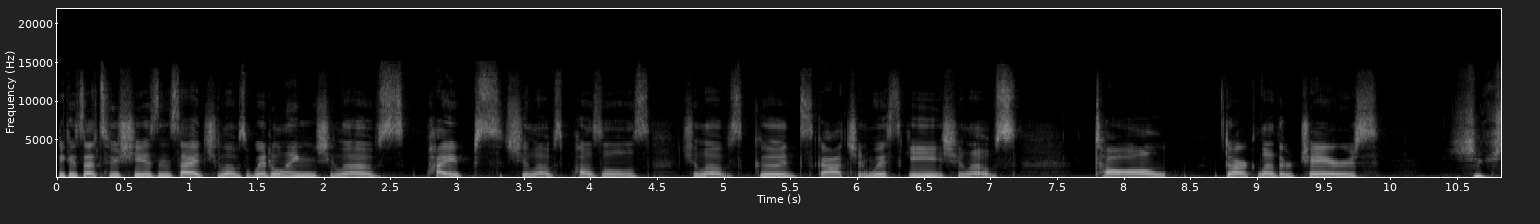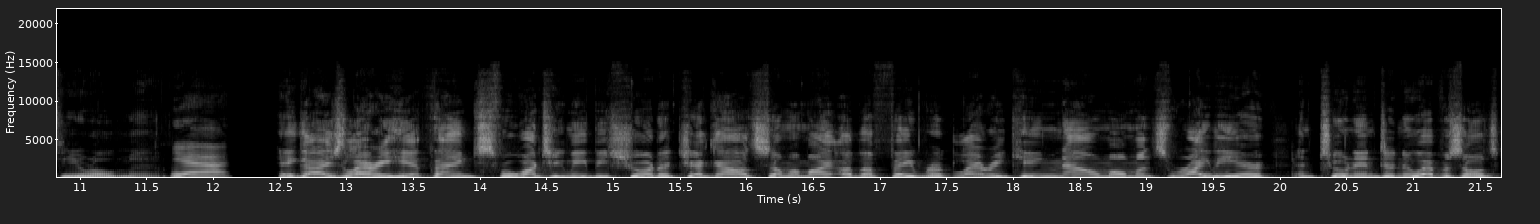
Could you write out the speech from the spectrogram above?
Because that's who she is inside. She loves whittling, she loves pipes, she loves puzzles, she loves good scotch and whiskey, she loves tall, dark leather chairs. 60 year old man. Yeah. Hey guys, Larry here. Thanks for watching me. Be sure to check out some of my other favorite Larry King Now moments right here and tune in to new episodes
